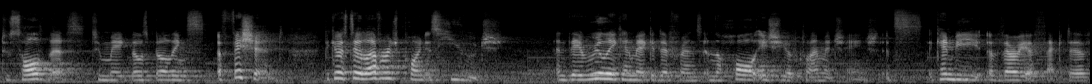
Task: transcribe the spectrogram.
to solve this, to make those buildings efficient, because their leverage point is huge and they really can make a difference in the whole issue of climate change. It's, it can be a very effective,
